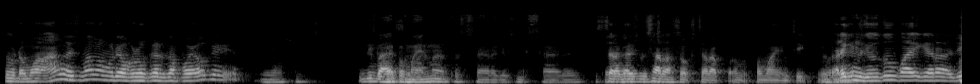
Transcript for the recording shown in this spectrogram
tuh udah mau anggus mah mau diobrolkan sampai oke nya sih. Sebagai dibahas pemain mah terus secara garis besar secara garis besar lah sok secara pem- pemain cik tarik kan gitu pak kira aja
